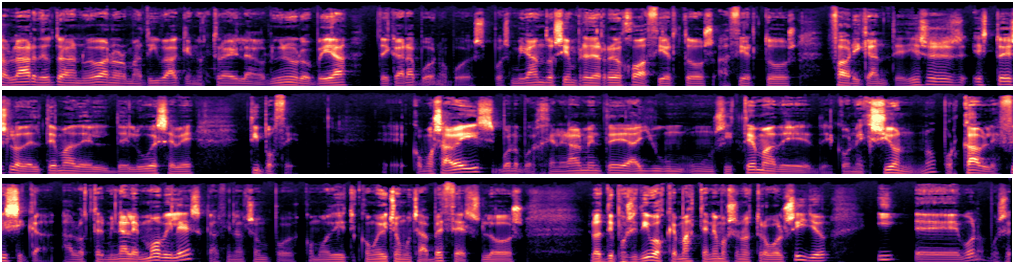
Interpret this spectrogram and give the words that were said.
a hablar de otra nueva normativa que nos trae la Unión Europea de cara, bueno, pues, pues mirando siempre de reojo a ciertos, a ciertos fabricantes. Y eso es, esto es lo del tema del, del USB tipo C. Eh, como sabéis, bueno, pues generalmente hay un, sistema de, conexión ¿no? por cable física a los terminales móviles, que al final son, pues, como, he, dicho muchas veces, los, los dispositivos que más tenemos en nuestro bolsillo. Y eh, bueno, pues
